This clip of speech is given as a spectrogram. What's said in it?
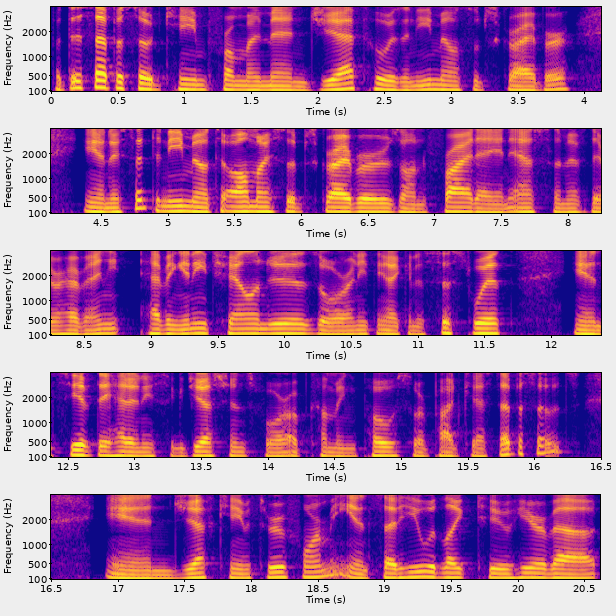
But this episode came from my man Jeff, who is an email subscriber. And I sent an email to all my subscribers on Friday and asked them if they were having any, having any challenges or anything I can assist with and see if they had any suggestions for upcoming posts or podcast episodes. And Jeff came through for me and said he would like to hear about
